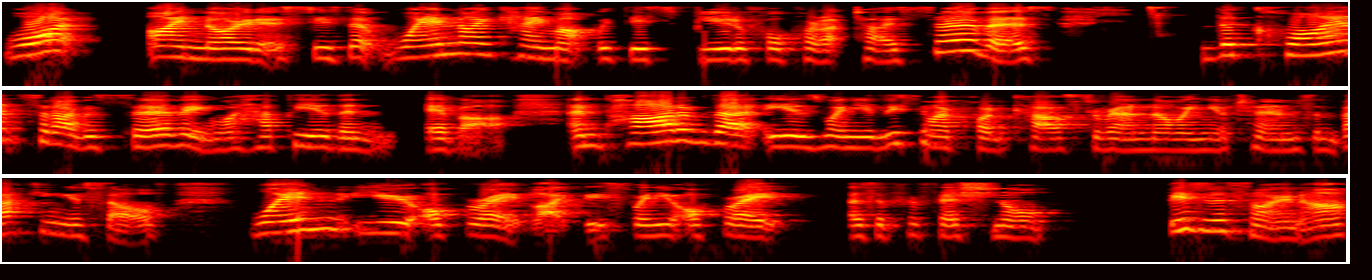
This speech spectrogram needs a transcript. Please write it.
what I noticed is that when I came up with this beautiful productized service, the clients that I was serving were happier than ever. And part of that is when you listen to my podcast around knowing your terms and backing yourself, when you operate like this, when you operate as a professional business owner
